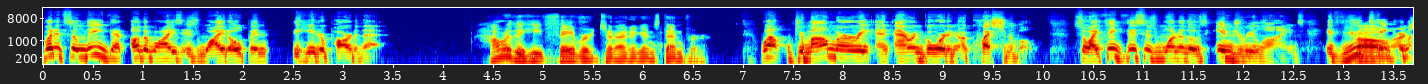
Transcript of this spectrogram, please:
But it's a league that otherwise is wide open. The Heat are part of that. How are the Heat favored tonight against Denver? Well, Jamal Murray and Aaron Gordon are questionable. So I think this is one of those injury lines. If you Oh, take Jamal,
